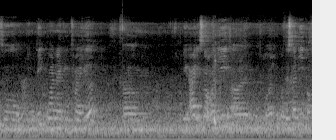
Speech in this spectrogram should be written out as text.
So in BIG 1-98 trial, um, AI is not only uh, the study of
